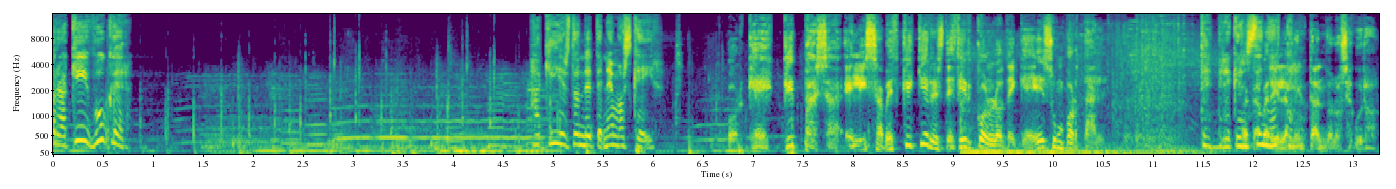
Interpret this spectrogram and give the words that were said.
Por aquí, Booker. Aquí es donde tenemos que ir. ¿Por qué? ¿Qué pasa, Elizabeth? ¿Qué quieres decir con lo de que es un portal? Tendré que Acabaré enseñártelo. lamentándolo, seguro.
